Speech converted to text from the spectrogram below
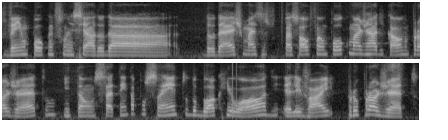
vem um pouco influenciado da, do Dash, mas o pessoal foi um pouco mais radical no projeto. Então, 70% do bloco reward ele vai para o projeto.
